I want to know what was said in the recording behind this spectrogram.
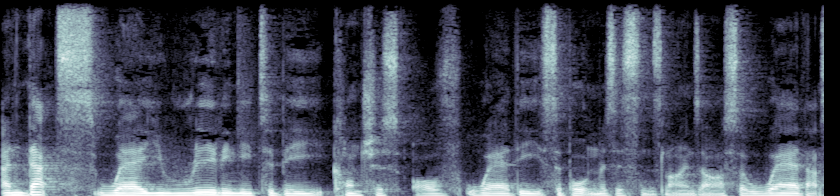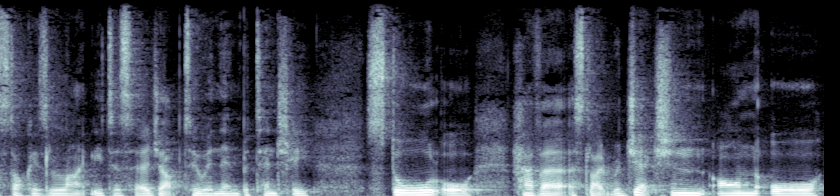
and that's where you really need to be conscious of where the support and resistance lines are. So, where that stock is likely to surge up to and then potentially stall or have a, a, slight rejection on or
